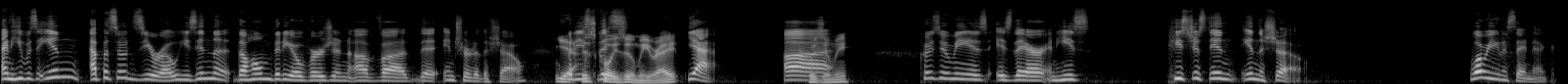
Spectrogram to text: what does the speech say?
And he was in episode zero. He's in the, the home video version of uh, the intro to the show. Yeah. This is Koizumi, right? Yeah. Uh, Koizumi. Koizumi is is there and he's he's just in in the show. What were you gonna say, Nick?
